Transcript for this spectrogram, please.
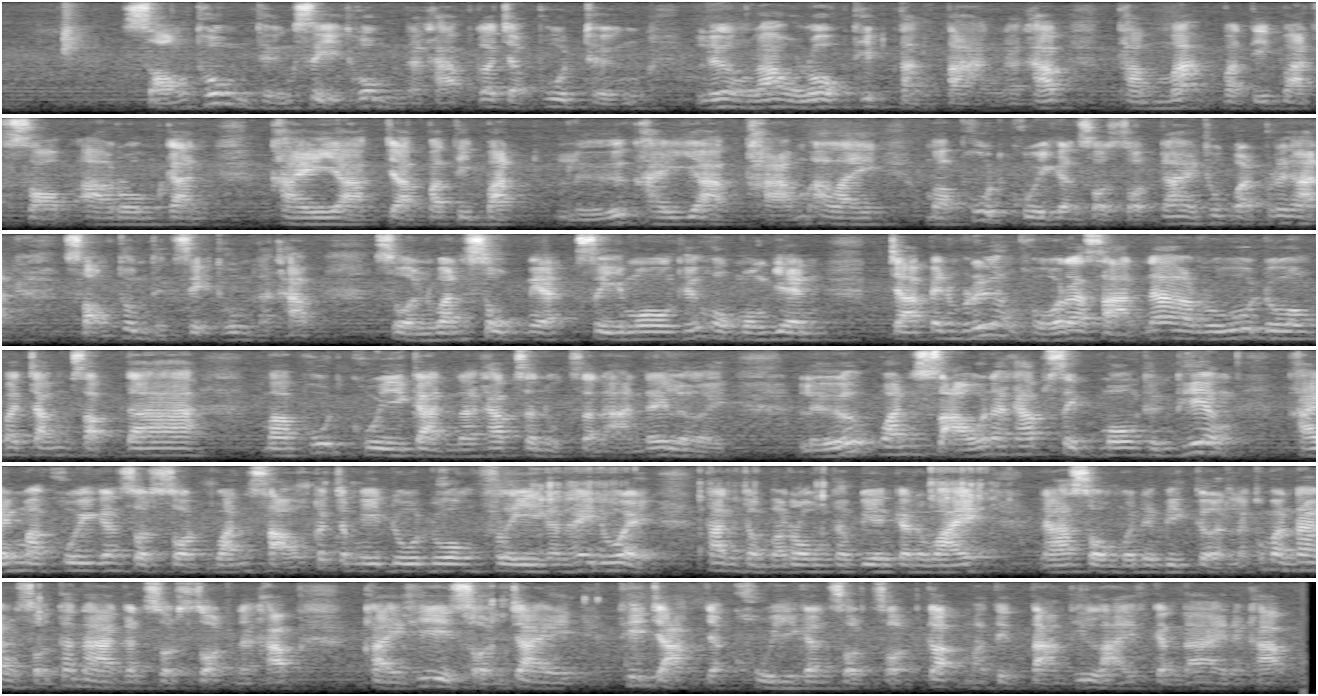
สองทุ่มถึง4ี่ทุ่มนะครับก็จะพูดถึง เรื่องเล่าโลกทิพย์ต่างๆนะครับธรรมะปฏิบัติสอบอารมณ์กัน ใครอยากจะปฏิบัติ หรือใครอยากถามอะไรมาพูดคุยกันสดๆได้ทุกวันพฤหัสสองทุ่มถึง4ี่ทุ่มนะครับ ส่วนวันศุกร์เนี่ยสี่โมงถึง6กโมงเย็นจะเป็นเรื่องโหราศาสตร์น่ารู้ดวงประจำสัปดาห์มาพูดคุยกันนะครับ สนุกสนานได้เลย หรือวันเสาร์นะครับ10โมงถึงเที่ยงใครมาคุยกันสดๆ วันเสาร์ก็จะมีดูดวงฟรีกันให้ด้วย ท่านก็มาลงทะเบียนกันไว้นะส่งวันเดือนปีเกิดแล้วก็มานั่งสนทนากันสดๆนะครับ ใครที่สนใจที่อยากจะคุยกันสดๆ ก็มาติดตามที่ไลฟ์กันได้นะครับ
